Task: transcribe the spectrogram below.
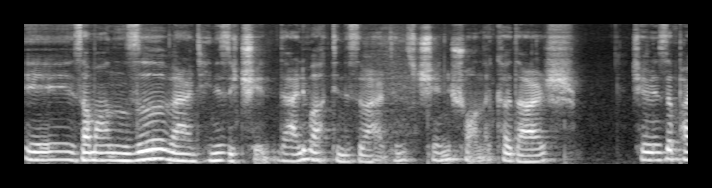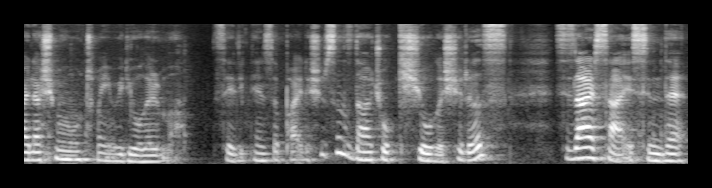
e, zamanınızı verdiğiniz için, değerli vaktinizi verdiğiniz için şu ana kadar çevrenizde paylaşmayı unutmayın videolarımı. Sevdiklerinizle paylaşırsanız daha çok kişiye ulaşırız. Sizler sayesinde.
